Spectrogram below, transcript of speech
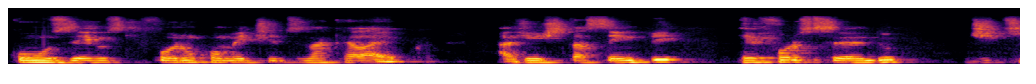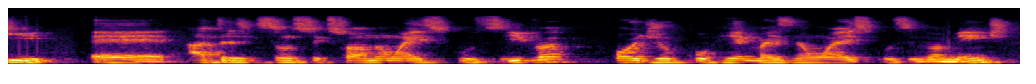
com os erros que foram cometidos naquela época? A gente está sempre reforçando de que é, a transmissão sexual não é exclusiva, pode ocorrer, mas não é exclusivamente.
